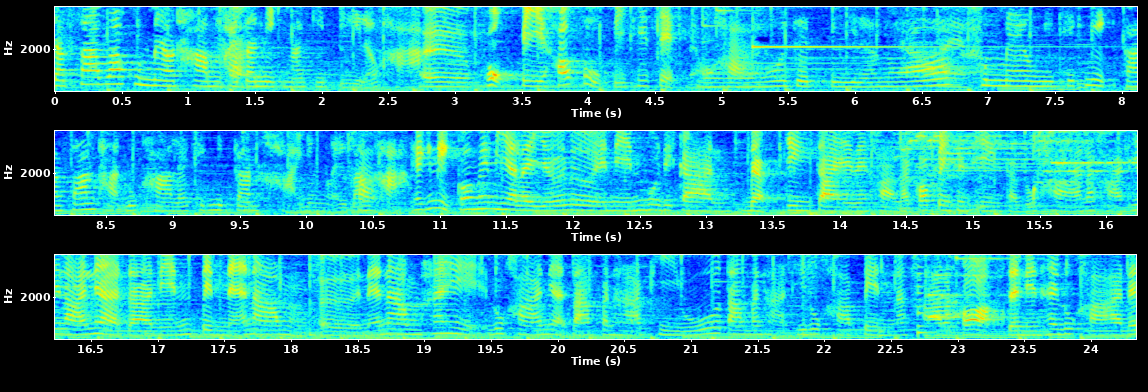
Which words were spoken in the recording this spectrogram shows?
อยากทราบว่าคุณแมวทำไอค่ะ ตานิกมากี่ปีแล้วคะเออหกปีเข้าสู่ปีที่ 7 แล้วค่ะ โอ้เจ็ดปีแล้วเนาะใช่ค่ะ คุณแมวมีเทคนิคการสร้างฐานลูกค้าและเทคนิคการขายอย่างไรบ้างคะ เทคนิคก็ไม่มีอะไรเยอะเลย เน้นบริการแบบจริงใจเลยค่ะ แล้วก็เป็นกันเองกับลูกค้านะคะ ที่ร้านเนี่ยจะเน้นเป็นแนะนำเออแนะนำให้ลูกค้าเนี่ยตามปัญหาผิวตามปัญหาที่ลูกค้าเป็นนะคะ แล้วก็จะเน้นให้ลูกค้าได้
